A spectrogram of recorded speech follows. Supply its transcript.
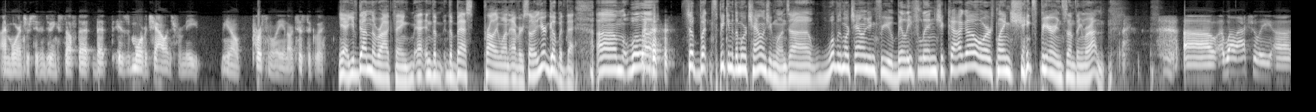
I'm more interested in doing stuff that that is more of a challenge for me. You know, personally and artistically. Yeah, you've done the rock thing, and the the best probably one ever. So you're good with that. Um, well, uh, So, but speaking of the more challenging ones, uh, what was more challenging for you, Billy Flynn, Chicago, or playing Shakespeare in Something Rotten? Uh, well, actually, uh,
